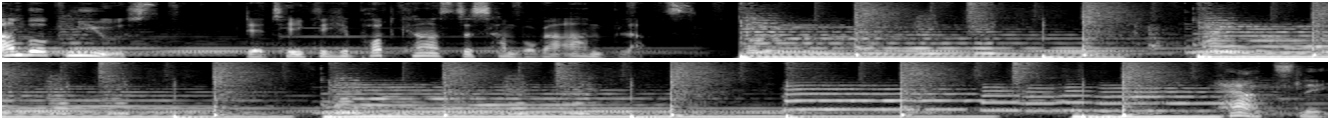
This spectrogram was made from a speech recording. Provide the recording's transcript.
Hamburg News, der tägliche Podcast des Hamburger Abendblatts. Herzlich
